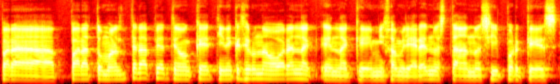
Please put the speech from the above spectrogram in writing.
para, para tomar terapia tengo que, tiene que ser una hora en la, en la que mis familiares no están así porque es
